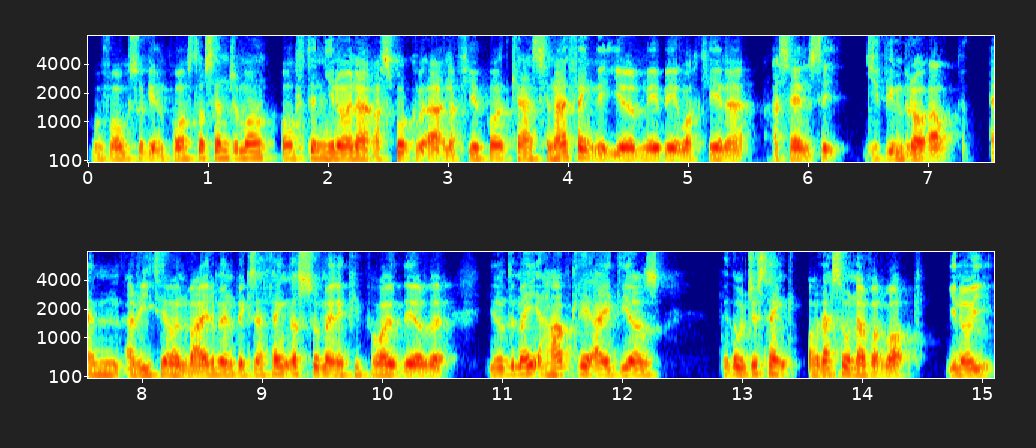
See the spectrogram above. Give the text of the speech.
we've also got imposter syndrome often, you know, and I, have spoke about that in a few podcasts, and I think that you're maybe lucky in a, a sense that you've been brought up in a retail environment because I think there's so many people out there that, you know, they might have great ideas, but they'll just think, oh, this will never work. You know, you,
